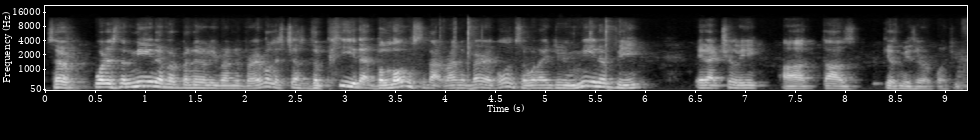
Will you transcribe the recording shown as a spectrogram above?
So what is the mean of a Bernoulli random variable? It's just the p that belongs to that random variable. And so when I do mean of b, it actually uh, does gives me 0.25.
